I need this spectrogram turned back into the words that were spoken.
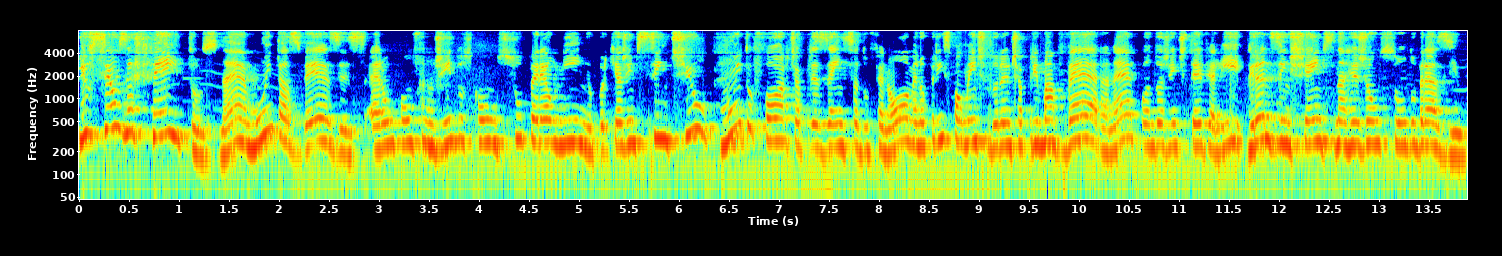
E os seus efeitos, né, muitas vezes eram confundidos com o super El Ninho, porque a gente sentiu muito forte a presença do fenômeno, principalmente durante a primavera, né, quando a gente teve ali grandes enchentes na região sul do Brasil.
